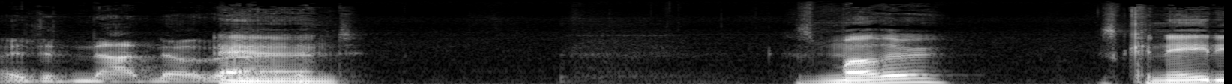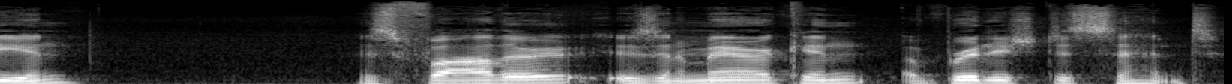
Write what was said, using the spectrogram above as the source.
I did not know that. And his mother is Canadian. His father is an American of British descent.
